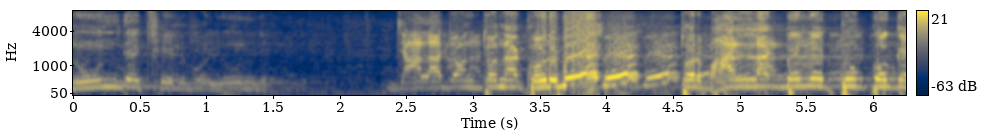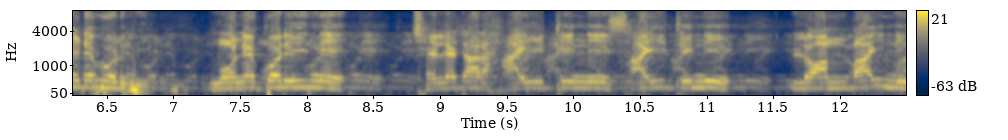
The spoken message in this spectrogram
নুন দে ছিলবো, নুন দে। জ্বালা যন্ত্রণা করবে, তোর ভালো লাগবে না, টুকো কেটে পড়বি। মনে করি নে ছেলেটার হাইট নি সাইট নি লম্বাই নি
